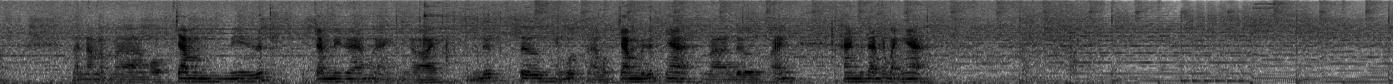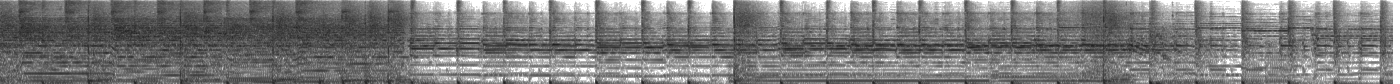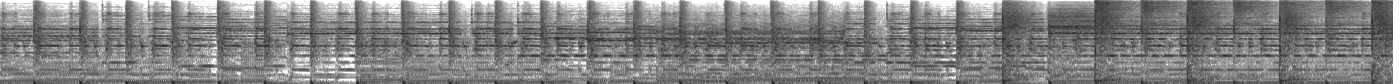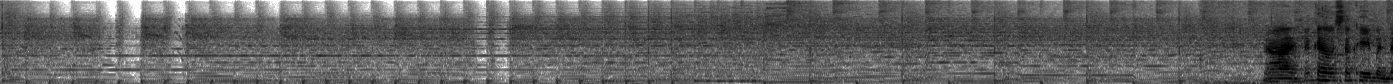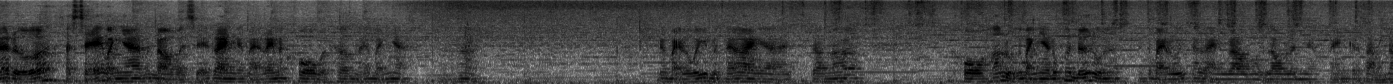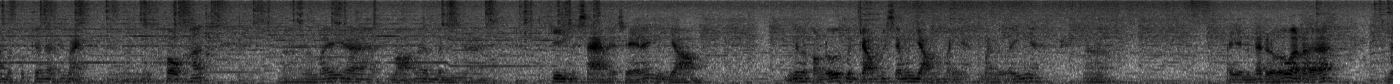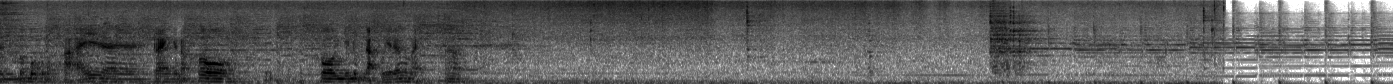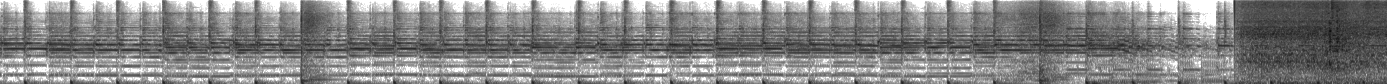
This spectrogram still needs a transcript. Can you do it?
là nằm là 100 ml 100 mg các bạn. Rồi nước tương Hàn Quốc là 100 ml nha. Và đường khoảng 20 gram các bạn nha. Rồi các kêu sau khi mình đã rửa sạch sẽ các bạn nha bắt đầu mình sẽ rang các bạn rang nó khô và thơm lại các bạn nha. Các bạn lưu ý mình phải rang à, cho nó khô hết luôn các bạn nha đúng hết nước luôn đó. các bạn lưu ý phải rang lâu lâu lên nha khoảng cả tầm 50 phút cho lên các bạn. Đó, khô hết. Rồi mới à, bỏ lên mình à, chiên mình xào để sẽ nó giòn. Nếu mà còn nước bên trong nó sẽ muốn giòn các bạn nha các bạn lưu ý nha. Bây tại vì mình đã rửa qua rồi á mình bắt buộc phải uh, rang cho nó khô khô như lúc đầu vậy đó các bạn à.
